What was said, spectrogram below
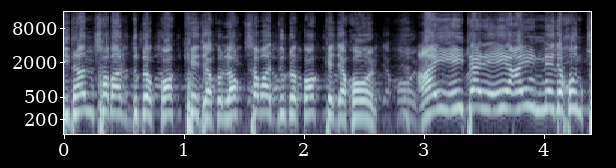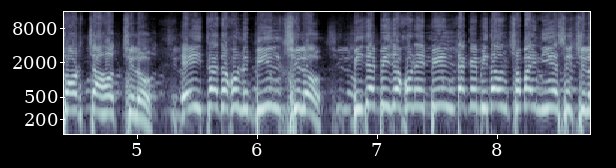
বিধানসভার দুটো কক্ষে যখন, লোকসভার দুটো কক্ষে যখন, আই এইটার এই আইন নিয়ে যখন চর্চা হচ্ছিল, এইটা যখন বিল ছিল, বিজেপি যখন এই বিলটাকে বিধানসভায় নিয়ে এসেছিল,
